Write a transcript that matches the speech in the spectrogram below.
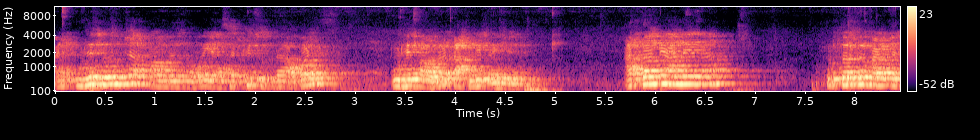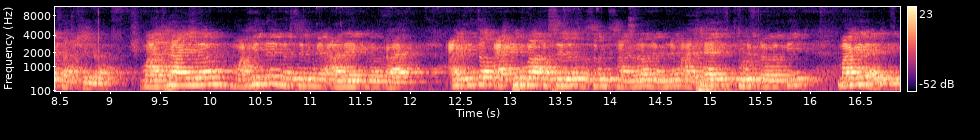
आणि पुढे दोन चार पावलं जावं यासाठी सुद्धा आपण पुढे पावलं टाकली पाहिजे आता मी आले ना कुतरकर मॅडम साक्षीला. माझ्या आईला माहीतही नसेल मी आले किंवा काय. आणि तिचा पाठिंबा असेल असं मी सांगणार नाही. म्हणजे माझ्या आईची थोडी प्रगती मागे राहिली.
